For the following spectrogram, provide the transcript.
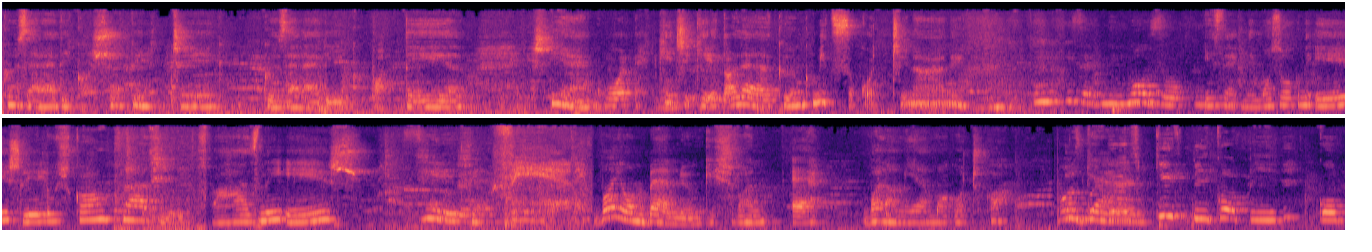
közeledik a sötétség, közeledik a tél, és ilyenkor egy kicsikét a lelkünk mit szokott csinálni? Izegni, mozogni. Izegni, mozogni, és Lilluska? Fázni. Fázni, és Félni. félni. Vajon bennünk is van-e valamilyen magocska? Igen. Kipi, kopi, kop,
